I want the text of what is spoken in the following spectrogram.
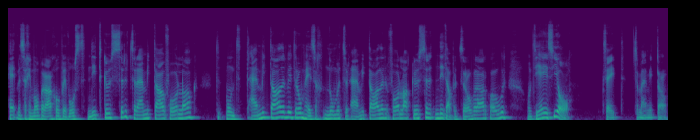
Hat man sich im Oberaargau bewusst nicht geäussert zur Emmental-Vorlage. Und die Emmentaler wiederum haben sich nur zur Emmentaler Vorlage geäussert, nicht aber zur Oberaargauer. Und die haben ein Ja gesagt zum Emmental.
